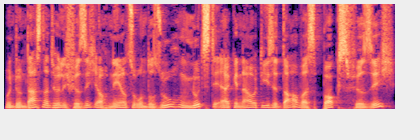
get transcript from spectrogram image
Und um das natürlich für sich auch näher zu untersuchen, nutzte er genau diese Darvas-Box für sich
